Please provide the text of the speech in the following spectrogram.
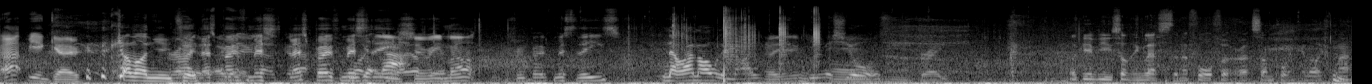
Up you go. Come on, you Right, two. let's both miss. Let's both miss these, that. shall we, Mark? Should we both miss these? No, I'm holding mine. Are you? You miss oh, yours. Great. I'll give you something less than a four footer at some point in your life, Matt.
